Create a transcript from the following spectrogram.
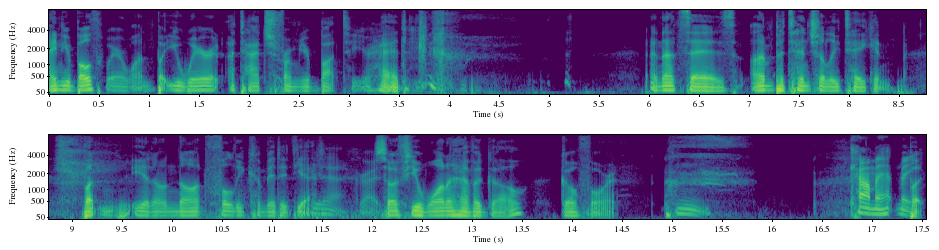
and you both wear one, but you wear it attached from your butt to your head. and that says, I'm potentially taken, but, you know, not fully committed yet. Yeah. Great. So if you want to have a go, go for it. Mm. Come at me. But-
